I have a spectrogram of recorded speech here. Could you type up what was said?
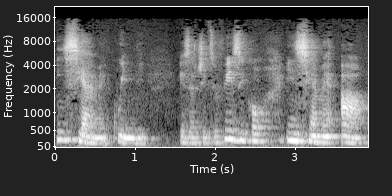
Insieme quindi esercizio fisico, insieme a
